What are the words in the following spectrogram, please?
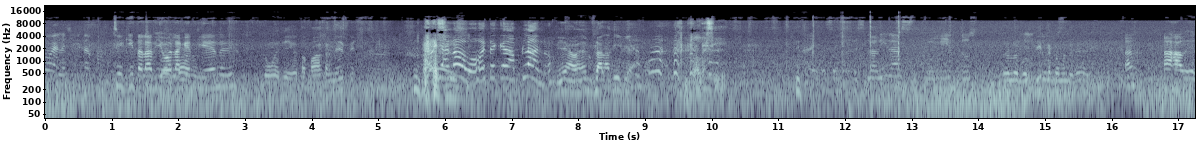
¿Cómo es la chiquita? Chiquita la viola que tiene. ¿cómo te digo? Tapaba acá el nepe. Pero ya no, vos hoy te queda plano. Bien, a ver, inflar así, bien. Dale, sí. Señores, la vida es momentos. Solo gordita como le. Ah, ah, a ver.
